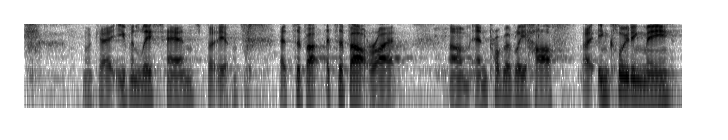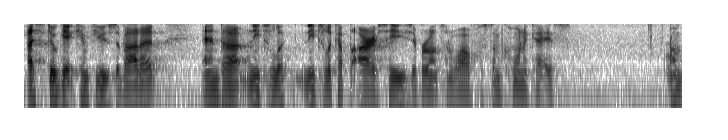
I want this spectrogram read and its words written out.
okay, even less hands, but yep, it's about, it's about right. Um, and probably half, uh, including me, I still get confused about it and uh, need, to look, need to look up the RFCs every once in a while for some corner case. Um,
